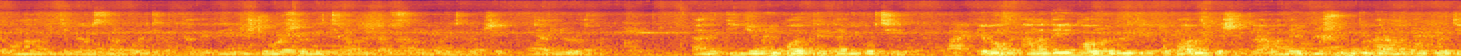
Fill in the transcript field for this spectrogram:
এবং আমাদের যে ব্যবস্থাপনা পরিচালক, তাদেরকে যে পৃষ্ঠপোষক দিচ্ছেন আমাদের রহমান তাদের তিনজনের পদত্যাগ দাবি করছি। এবং আমাদের এই একটা বড় উদ্দেশ্য যে আমাদের বৃহস্পতিবার আমাদের উপর যে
